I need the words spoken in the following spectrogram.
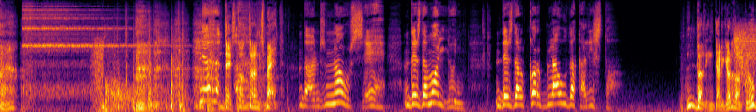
Ah? Des d'on transmet? Doncs no ho sé. Des de molt lluny. Des del cor blau de Calisto. De l'interior del club?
